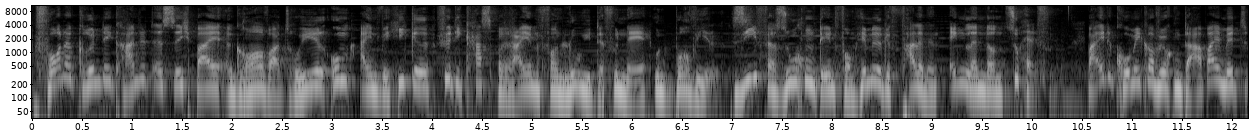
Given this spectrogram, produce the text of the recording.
Vordergründig handelt es sich bei Grand Vadrouille um ein Vehikel für die Kaspereien von Louis de Funès und Bourville. Sie versuchen den vom Himmel gefallenen Engländern zu helfen. Beide Komiker wirken dabei mit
